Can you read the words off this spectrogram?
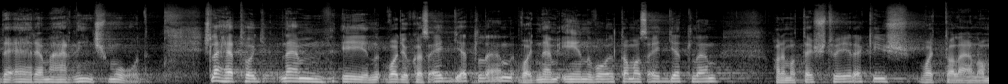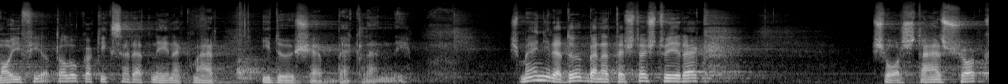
de erre már nincs mód. És lehet, hogy nem én vagyok az egyetlen, vagy nem én voltam az egyetlen, hanem a testvérek is, vagy talán a mai fiatalok, akik szeretnének már idősebbek lenni. És mennyire döbbenetes testvérek, sorstársak,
